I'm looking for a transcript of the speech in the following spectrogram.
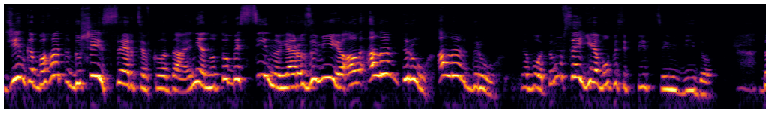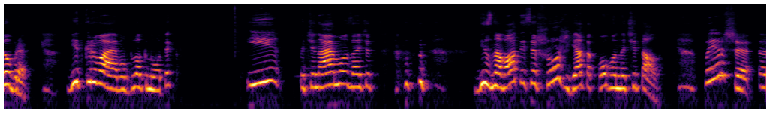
жінка багато душі і серця вкладає. Ні, ну то безцінно, я розумію, але, але вдруг, але вдруг. От, тому все є в описі під цим відео. Добре, відкриваємо блокнотик і починаємо, значить, дізнаватися, що ж я такого начитала. Перше, е,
